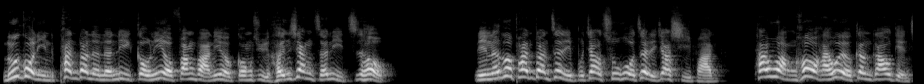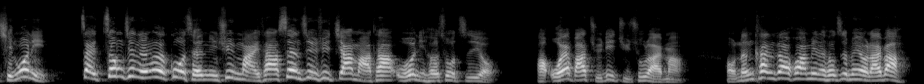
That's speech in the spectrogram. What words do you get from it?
如果你判断的能力够，你有方法，你有工具，横向整理之后，你能够判断这里不叫出货，这里叫洗盘，它往后还会有更高点。请问你在中间的那个过程，你去买它，甚至于去加码它，我问你何错之有？好，我要把举例举出来嘛。好，能看得到画面的投资朋友来吧。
